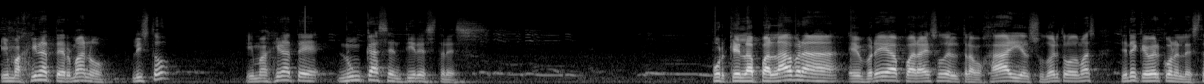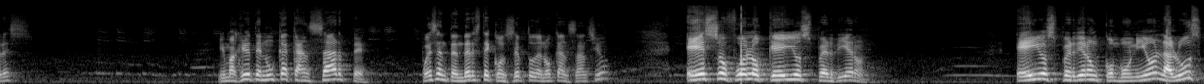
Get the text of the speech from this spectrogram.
Imagínate, hermano, ¿listo? Imagínate nunca sentir estrés. Porque la palabra hebrea para eso del trabajar y el sudor y todo lo demás tiene que ver con el estrés. Imagínate nunca cansarte. ¿Puedes entender este concepto de no cansancio? Eso fue lo que ellos perdieron. Ellos perdieron comunión, la luz.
